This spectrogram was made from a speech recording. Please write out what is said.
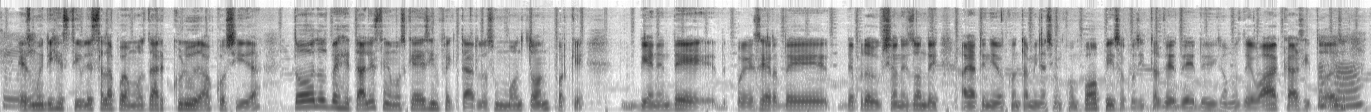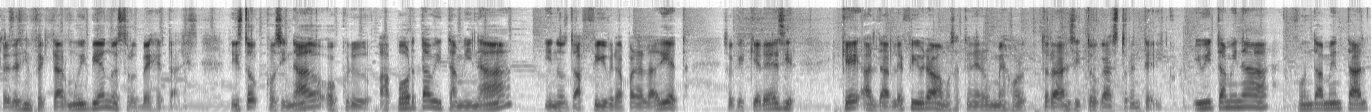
Sí. es muy digestible, esta la podemos dar cruda o cocida. Todos los vegetales tenemos que desinfectarlos un montón porque vienen de, puede ser de, de producciones donde haya tenido contaminación con popis o cositas de, de- de, digamos, de vacas y todo eso. Entonces desinfectar muy bien nuestros vegetales. ¿Listo? Cocinado o crudo. Aporta vitamina A y nos da fibra para la dieta. ¿Eso qué quiere decir? que al darle fibra vamos a tener un mejor tránsito gastroentérico. Y vitamina A, fundamental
